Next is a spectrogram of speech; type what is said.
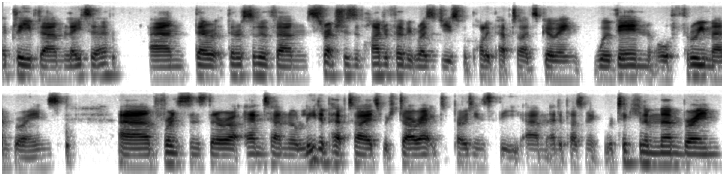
uh, cleaved um, later. And there, there are sort of um, stretches of hydrophobic residues for polypeptides going within or through membranes um, for instance, there are N-terminal leader peptides which direct proteins to the um, endoplasmic reticulum membrane.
